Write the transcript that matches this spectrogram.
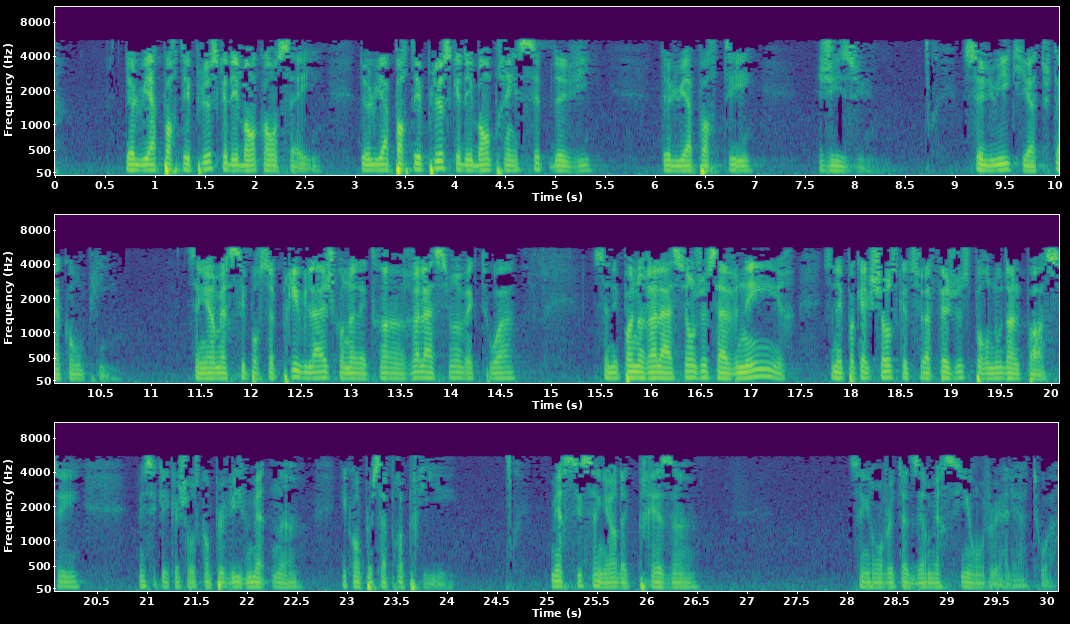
de lui apporter plus que des bons conseils, de lui apporter plus que des bons principes de vie, de lui apporter Jésus, celui qui a tout accompli. Seigneur, merci pour ce privilège qu'on a d'être en relation avec toi. Ce n'est pas une relation juste à venir, ce n'est pas quelque chose que tu as fait juste pour nous dans le passé, mais c'est quelque chose qu'on peut vivre maintenant et qu'on peut s'approprier. Merci Seigneur d'être présent. Seigneur, on veut te dire merci, on veut aller à toi.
